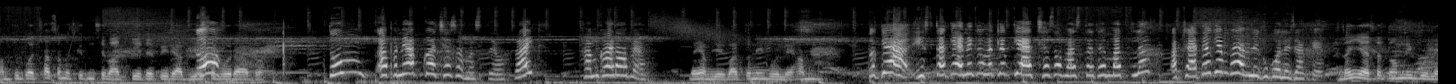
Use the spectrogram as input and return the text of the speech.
हम तुमको अच्छा समझ के तुमसे बात किए थे फिर अब ये तो- सब हो रहा है तो। तुम अपने आप को अच्छा समझते हो राइट हम खराब है नहीं हम ये बात तो नहीं बोले हम तो क्या इसका कहने का मतलब क्या अच्छा समझते थे मतलब? अब चाहते हो कि हम फैमिली को बोले जाके? नहीं ऐसा तो हम नहीं बोले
